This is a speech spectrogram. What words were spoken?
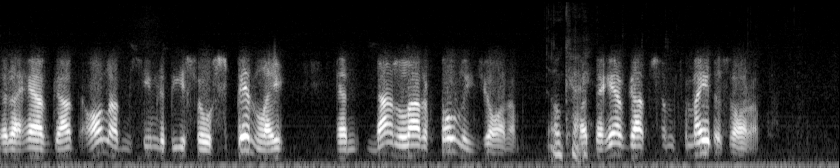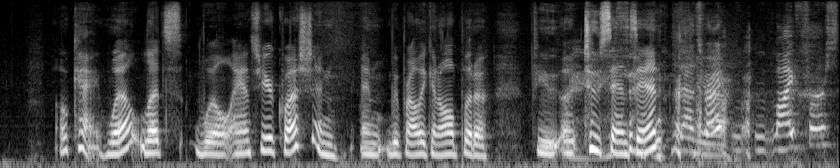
that I have got, all of them seem to be so spindly, and not a lot of foliage on them. okay. But they have got some tomatoes on them. Okay, well, let's, we'll answer your question and we probably can all put a few, uh, two cents in. That's right. My first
